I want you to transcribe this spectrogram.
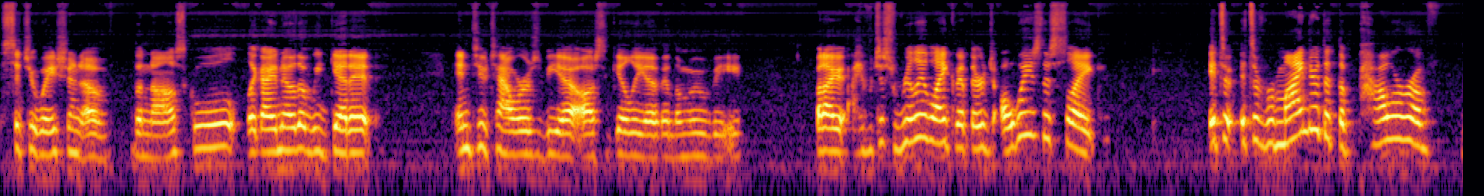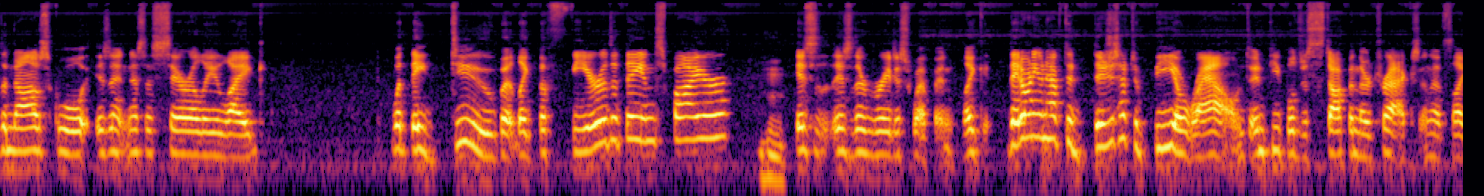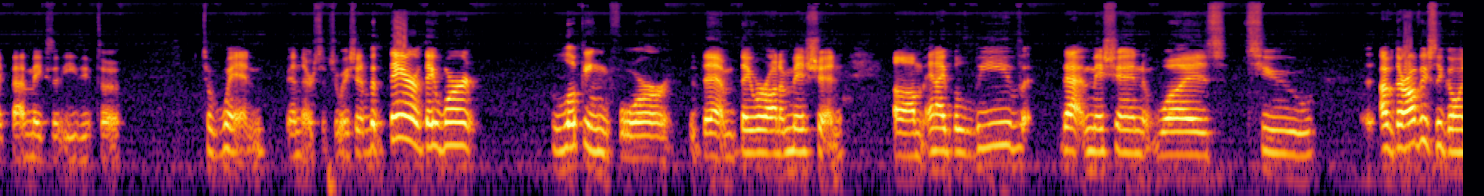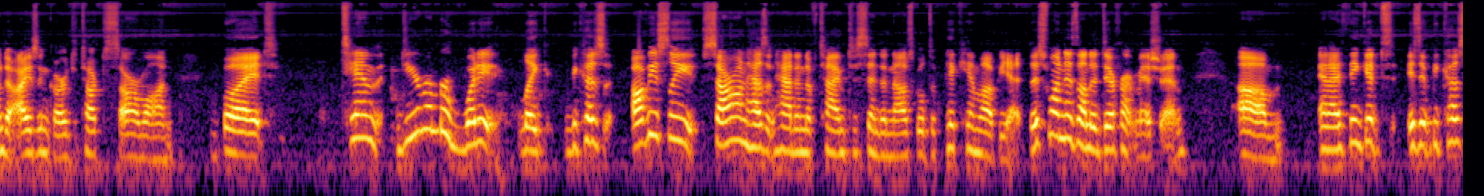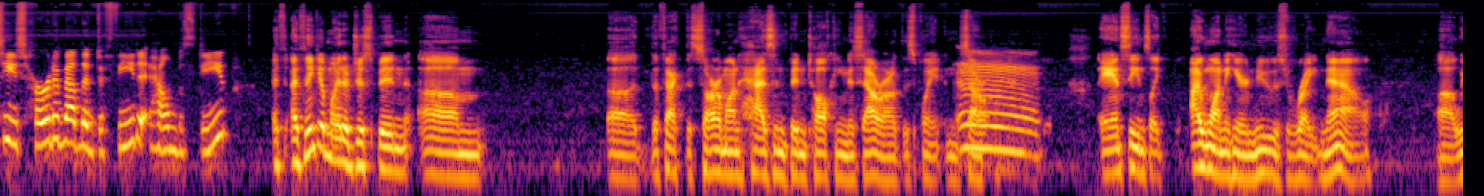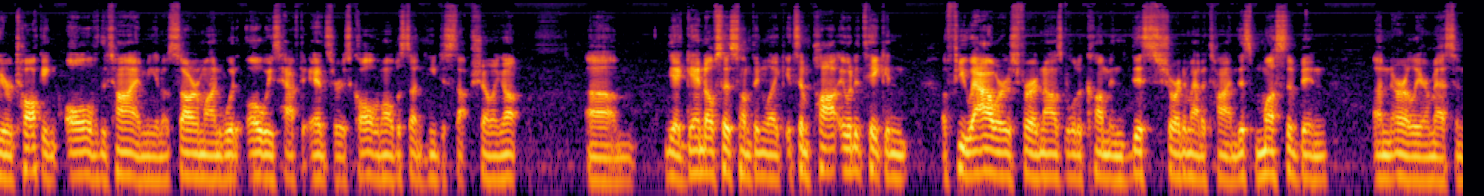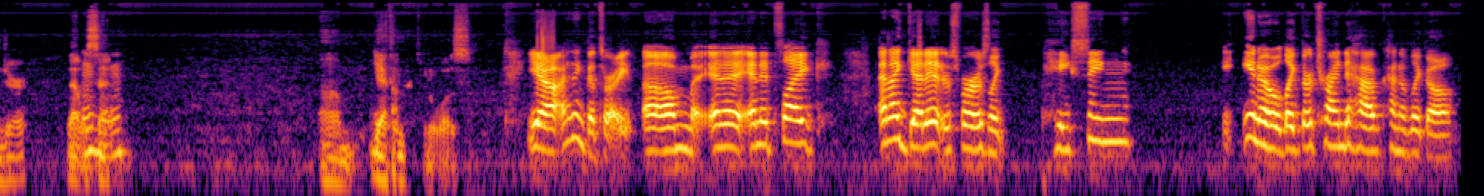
situation of the Nazgul. Like I know that we get it in Two Towers via Osgiliath in the movie, but I, I just really like that there's always this like it's a it's a reminder that the power of the Nazgul isn't necessarily like what they do, but like the fear that they inspire mm-hmm. is is their greatest weapon. Like they don't even have to; they just have to be around, and people just stop in their tracks, and it's like that makes it easy to to win in their situation. But there, they weren't looking for them; they were on a mission, um, and I believe that mission was to. Uh, they're obviously going to Isengard to talk to Saruman, but Tim, do you remember what it like? Because obviously Sauron hasn't had enough time to send a Nazgul to pick him up yet. This one is on a different mission, um, and I think it's is it because he's heard about the defeat at Helm's Deep? I, th- I think it might have just been um, uh, the fact that Saruman hasn't been talking to Sauron at this point, and Sauron mm. and like, "I want to hear news right now." Uh, we were talking all of the time. You know, Saruman would always have to answer his call, and all of a sudden he just stopped showing up. Um, yeah, Gandalf says something like, "It's impo- It would have taken a few hours for a Nazgul to come in this short amount of time. This must have been an earlier messenger that was mm-hmm. sent." Um, yeah, I think that's what it was. Yeah, I think that's right. Um, and it, and it's like, and I get it as far as like pacing. You know, like they're trying to have kind of like a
